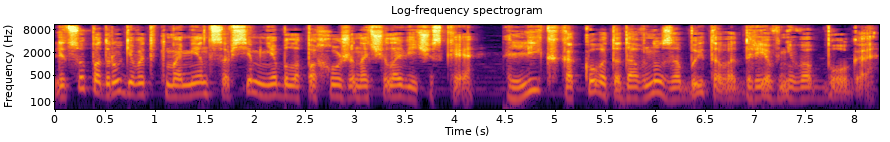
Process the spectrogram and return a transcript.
Лицо подруги в этот момент совсем не было похоже на человеческое. Лик какого-то давно забытого древнего бога.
